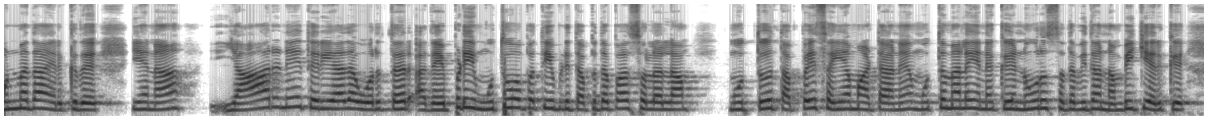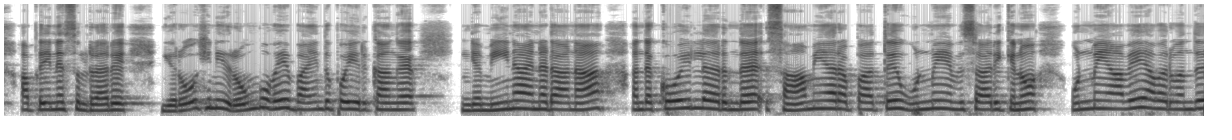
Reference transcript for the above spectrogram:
உண்மை தான் இருக்குது. ஏன்னா யாருன்னே தெரியாத ஒருத்தர் அதை எப்படி முத்துவை பற்றி இப்படி தப்பு தப்பாக சொல்லலாம். முத்து தப்பே செய்ய மாட்டான்னு முத்து மேலே எனக்கு நூறு சதவீதம் நம்பிக்கை இருக்குது அப்படின்னு சொல்கிறாரு இங்கே ரோஹிணி ரொம்பவே பயந்து போயிருக்காங்க. இங்கே மீனா என்னடானா அந்த கோயிலில் இருந்த சாமியாரை பார்த்து உண்மையை விசாரிக்கணும். உண்மையாகவே அவர் வந்து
